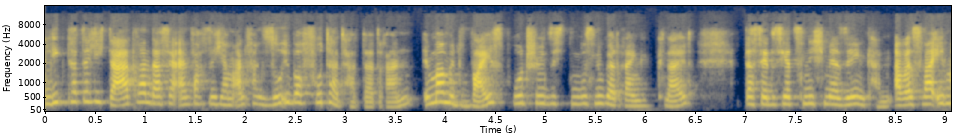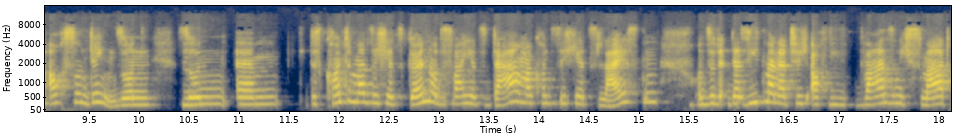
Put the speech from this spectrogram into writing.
liegt tatsächlich daran, dass er einfach sich am Anfang so überfuttert hat daran, immer mit Weißbrot schön sich Nuss Nougat reingeknallt, dass er das jetzt nicht mehr sehen kann. Aber es war eben auch so ein Ding, so ein, so hm. ein ähm, das konnte man sich jetzt gönnen und es war jetzt da und man konnte sich jetzt leisten. Und so, da sieht man natürlich auch, wie wahnsinnig smart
